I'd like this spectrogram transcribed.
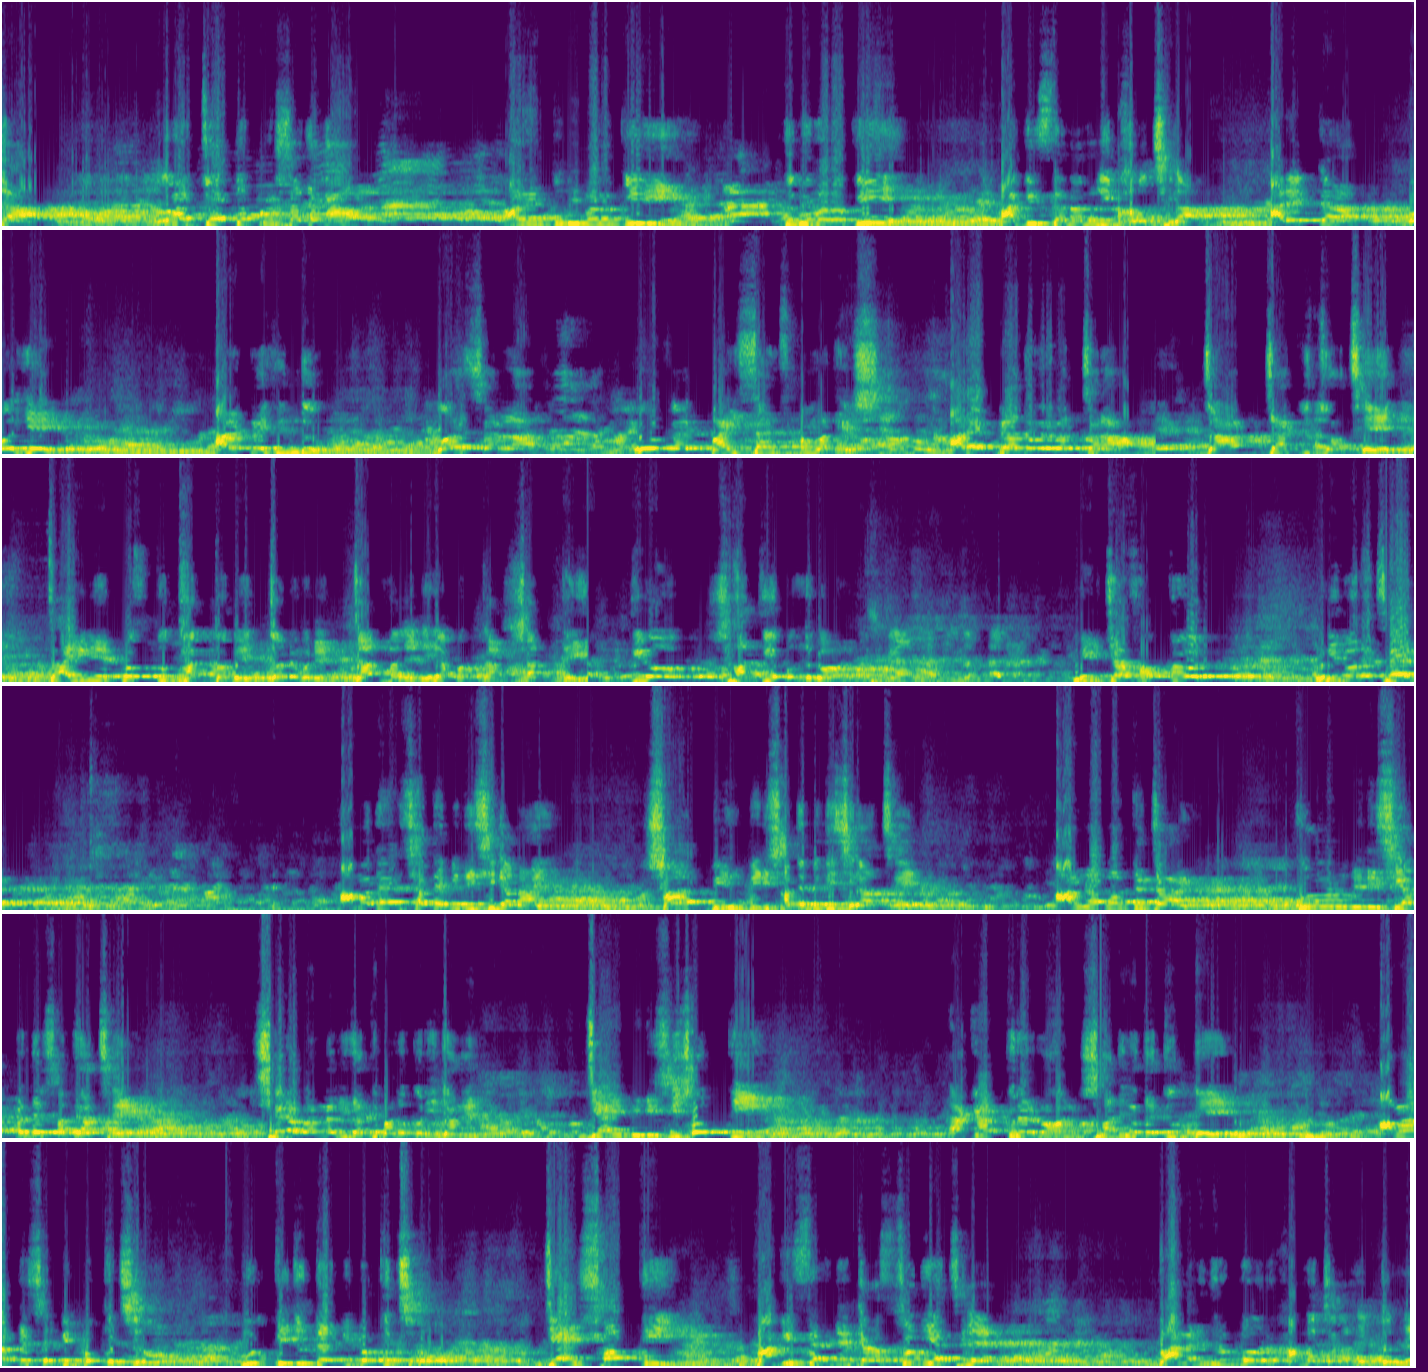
বাচ্চা। তোমার চোদ্দ পুরুষরা দেখা আরে তুমি বলো কি? তুমি বলো কি? পাকিস্তান আমলি ভালো ছিলাম। আরেকটা ওই যে, আরেকটা হিন্দু। বয়সাররা বাংলাদেশ। আরে বেয়াদবের বাচ্চারা, যার যা কিছু আছে, তাই নিয়ে প্রস্তুত থাকতে হবে জনগণের জানমালের নিরাপত্তার স্বার্থে। প্রিয় সাথী বন্ধুগণ, মির্জা ফখরুল, উনি বলেছেন সাথে বিদেশিরা নাই। সব বিএনপির সাথে বিদেশিরা আছে। আমরা বলতে চাই, কোন বিদেশি আপনাদের সাথে আছে? সেটা বাঙালি জাতি ভালো করেই জানেন। যেই বিদেশি শক্তি একাত্তরের মহান স্বাধীনতা যুদ্ধে আমার দেশের বিপক্ষে ছিল। মুক্তিযুদ্ধের বিপক্ষে ছিল। যে শক্তি পাকিস্তানিদেরকে আশ্রয় দিয়েছিলেন বাঙালিদের উপর হামলা চালানোর জন্য,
